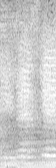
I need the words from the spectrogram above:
happiness is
